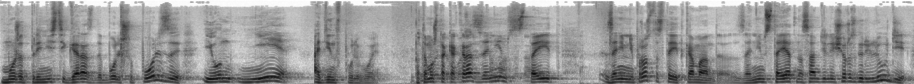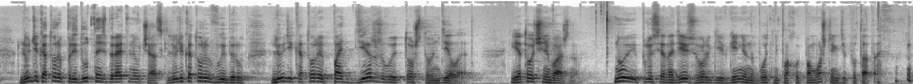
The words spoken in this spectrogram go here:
может принести гораздо больше пользы, и он не один в поле воин. Потому что как раз за ним команда, стоит, за ним не просто стоит команда, за ним стоят, на самом деле, еще раз говорю, люди. Люди, которые придут на избирательные участки, люди, которые выберут, люди, которые поддерживают то, что он делает. И это очень важно. Ну и плюс, я надеюсь, Ольга Евгеньевна будет неплохой помощник депутата.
